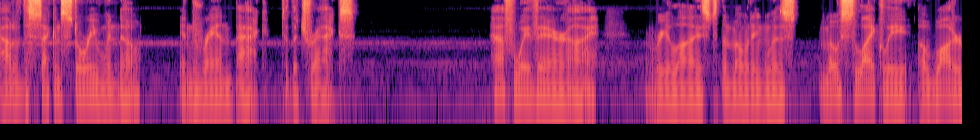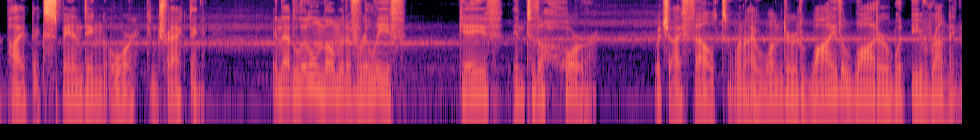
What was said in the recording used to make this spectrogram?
out of the second story window and ran back to the tracks. halfway there, I realized the moaning was most likely a water pipe expanding or contracting. In that little moment of relief, gave into the horror which I felt when I wondered why the water would be running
